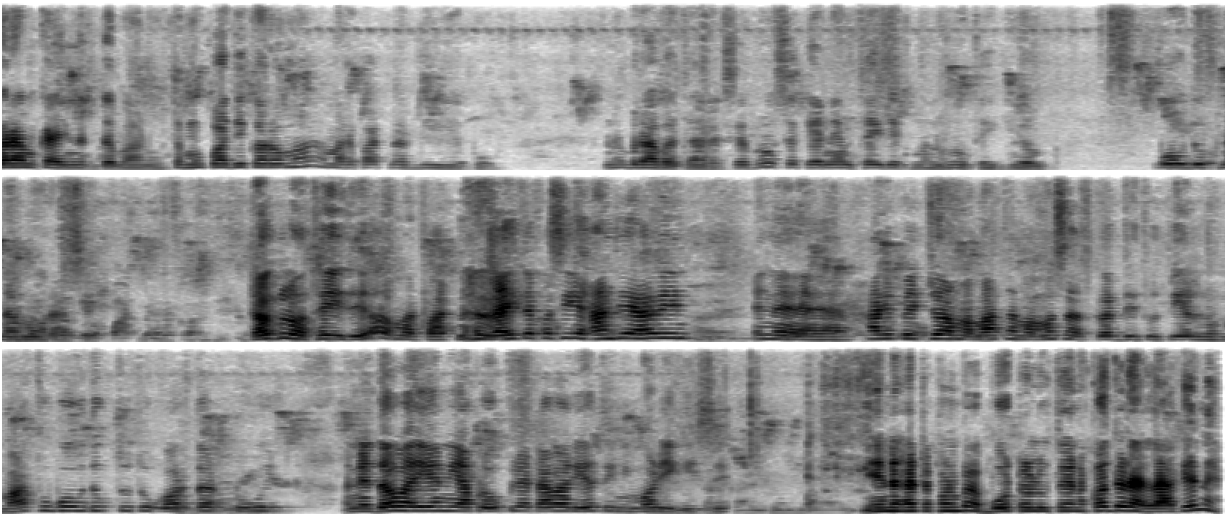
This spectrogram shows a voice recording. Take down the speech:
ગરમ કાંઈ નથી દબાણું. તમે ઉપાધિ કરો માં અમારે પાર્ટનર બીએ બહુ નબળા વધારે છે. શું છે કે એને એમ થઈ જાય કે મને શું થઈ ગયું એમ. બહુ દુઃખના મોરા છે ઢગલો થઈ જાય હો અમારા પાર્ટનર. રાઈતે પછી સાંજે આવીને એને હારી પેટ જો આમાં માથામાં મસાજ કરી દીધું તેલનું માથું બહુ દુખતું હતું કરતર ટુઈ અને દવા એની આપણે ઉપલેટ આવારી હતી ની મળી ગઈ છે. એના હાટે પણ બા બોટલું તો એને કદડા લાગે ને.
